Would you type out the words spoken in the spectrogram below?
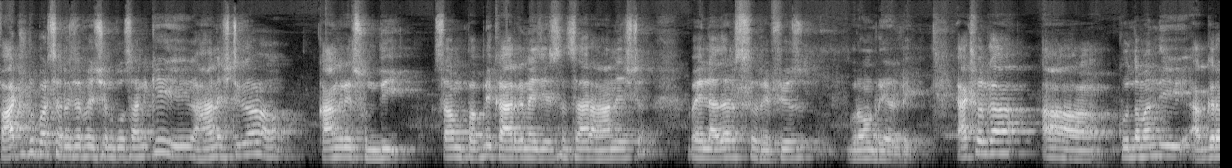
ఫార్టీ టూ పర్సెంట్ రిజర్వేషన్ కోసానికి హానెస్ట్గా కాంగ్రెస్ ఉంది. Some public organisations are honest while others refuse ground reality యాక్చువల్గా కొంతమంది అగ్ర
